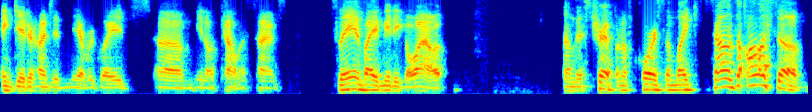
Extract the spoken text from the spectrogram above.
and gator hunted in the Everglades, um, you know, countless times. So they invite me to go out on this trip, and of course, I'm like, sounds awesome.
